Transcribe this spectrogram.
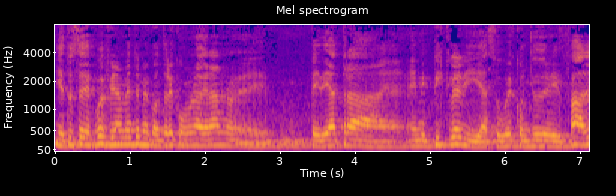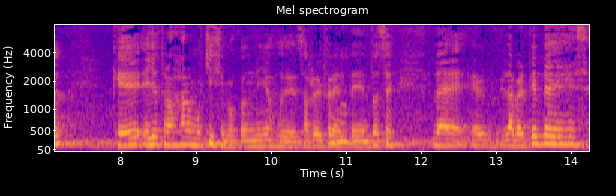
Y entonces después finalmente me encontré con una gran eh, pediatra, eh, Amy Pickler, y a su vez con Judy Fall, que ellos trabajaron muchísimo con niños de desarrollo diferente. Entonces, la, eh, la vertiente es,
